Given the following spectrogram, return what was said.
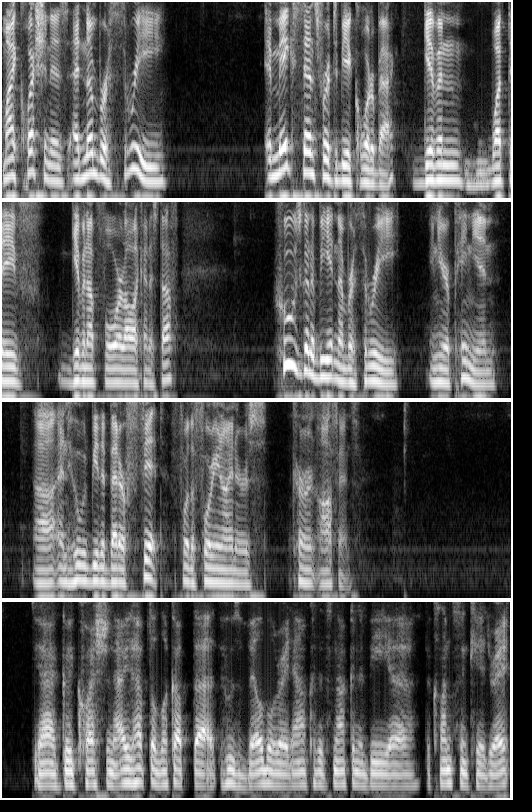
my question is at number three, it makes sense for it to be a quarterback, given what they've given up for it, all that kind of stuff. Who's going to be at number three, in your opinion, uh, and who would be the better fit for the 49ers' current offense? Yeah, good question. I'd have to look up that who's available right now because it's not going to be uh, the Clemson kid, right?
